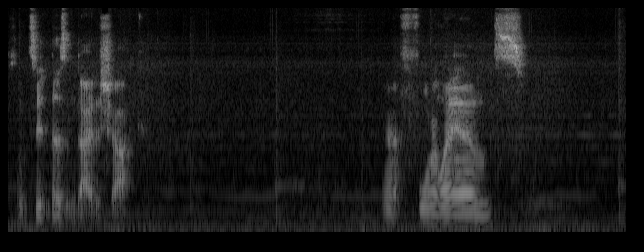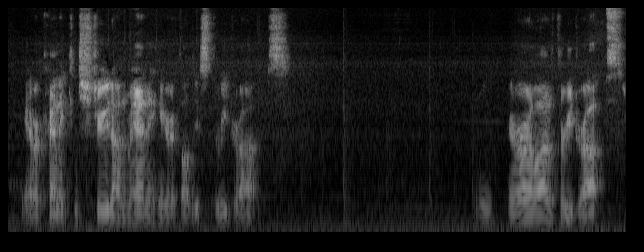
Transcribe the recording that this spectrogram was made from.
Since it doesn't die to shock. Uh, four lands. Yeah, we're kind of construed on mana here with all these three drops. There are a lot of three drops.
